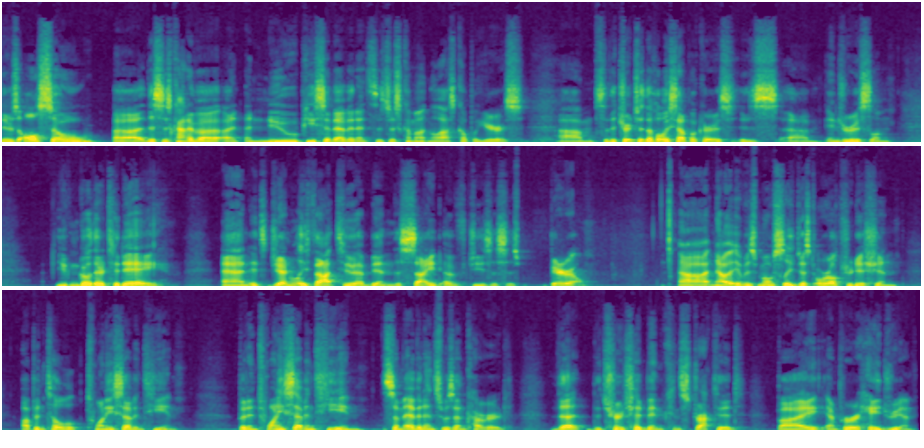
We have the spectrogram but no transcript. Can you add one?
There's also, uh, this is kind of a, a, a, new piece of evidence that's just come out in the last couple years. Um, so the Church of the Holy Sepulchre is, is um, in Jerusalem. You can go there today, and it's generally thought to have been the site of Jesus' burial. Uh, now, it was mostly just oral tradition up until 2017. But in 2017, some evidence was uncovered that the church had been constructed by Emperor Hadrian.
